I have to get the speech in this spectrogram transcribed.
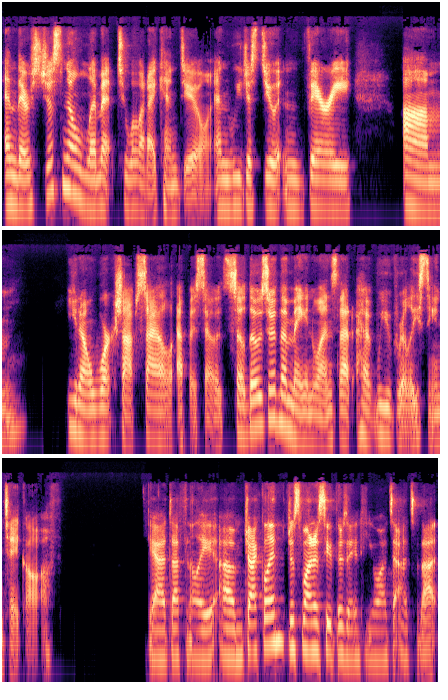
And there's just no limit to what I can do. And we just do it in very, um, you know, workshop style episodes. So those are the main ones that have we've really seen take off. yeah, definitely. Um, Jacqueline, just want to see if there's anything you want to add to that.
